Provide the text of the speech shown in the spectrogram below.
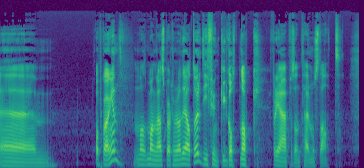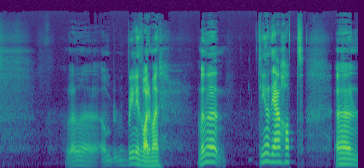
uh, oppgangen. Mange har spurt om radiator. De funker godt nok, for de er på sånn termostat. Den, uh, blir litt varm her. Men uh, tingen er at jeg har hatt uh,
